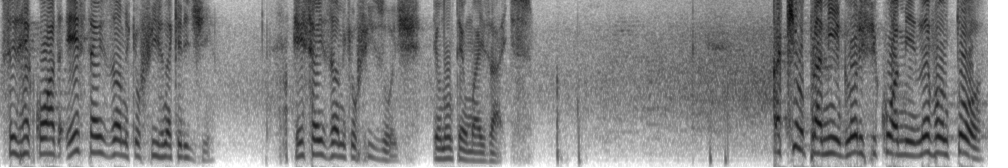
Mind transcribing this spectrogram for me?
Vocês recordam? Este é o exame que eu fiz naquele dia. Esse é o exame que eu fiz hoje. Eu não tenho mais AIDS. Aquilo para mim glorificou a mim, levantou,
